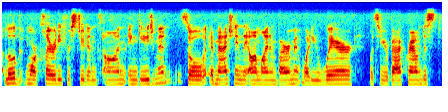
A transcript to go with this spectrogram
a little bit more clarity for students on engagement. So imagining the online environment, what do you wear, what's in your background, just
